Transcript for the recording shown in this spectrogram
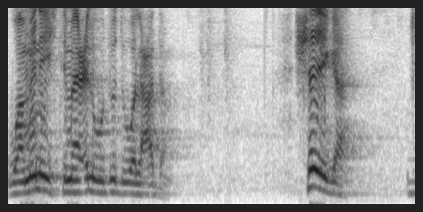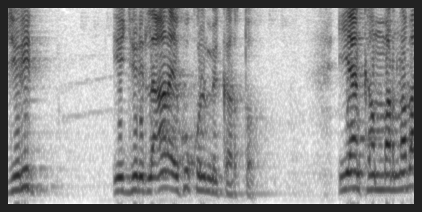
waa min ijtimaaci اlwujuudi wاlcadam shayga jirid iyo jirid la'aan ay ku kulmi karto. Iyaan ka marnaba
